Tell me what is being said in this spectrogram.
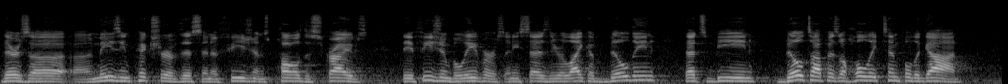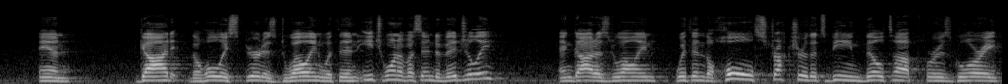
There's a, an amazing picture of this in Ephesians. Paul describes the Ephesian believers, and he says, You're like a building that's being built up as a holy temple to God. And God, the Holy Spirit, is dwelling within each one of us individually, and God is dwelling within the whole structure that's being built up for His glory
